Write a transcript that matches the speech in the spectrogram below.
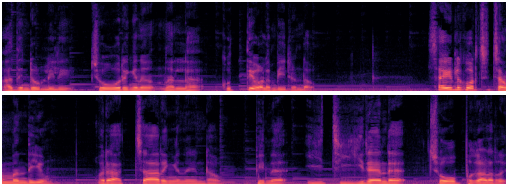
അതിന്റെ ഉള്ളിൽ ചോറിങ്ങനെ നല്ല കുത്തി വിളമ്പിയിട്ടുണ്ടാവും. സൈഡിൽ കുറച്ച് ചമ്മന്തിയും ഒരു അച്ചാർ ഇങ്ങനെ ഉണ്ടാവും. പിന്നെ ഈ ചീരേന്റെ ചോപ്പ് കളറ്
